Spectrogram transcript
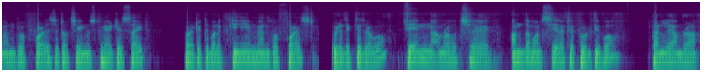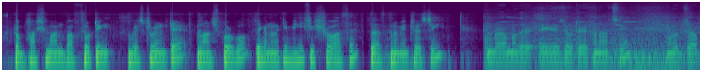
ম্যানগ্রোভ ফরেস্ট যেটা হচ্ছে ইউনেস্কো হেরিটেজ সাইট বা এটাকে বলে কিলিয়াম ম্যানগ্রোভ ফরেস্ট ওইটা দেখতে যাব। দেন আমরা হচ্ছে আন্দামান সিয়ার একটা ট্যুর দিব। ফাইনালি আমরা একটা ভাসমান বা ফ্লোটিং রেস্টুরেন্টে লাঞ্চ করব যেখানে নাকি মিনি ফিশ শো আছে দ্যাটস ইন্টারেস্টিং আমরা আমাদের এই রিসোর্টের এখানে আছি আমরা যাব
